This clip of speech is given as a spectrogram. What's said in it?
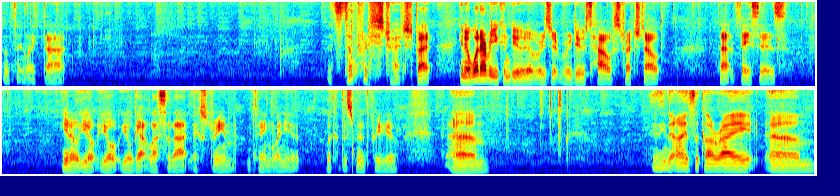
something like that. It's still pretty stretched, but you know, whatever you can do to re reduce how stretched out that face is, you know, you'll you'll you'll get less of that extreme thing when you look at the smooth preview. Um, I think the eyes look all right. Um,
